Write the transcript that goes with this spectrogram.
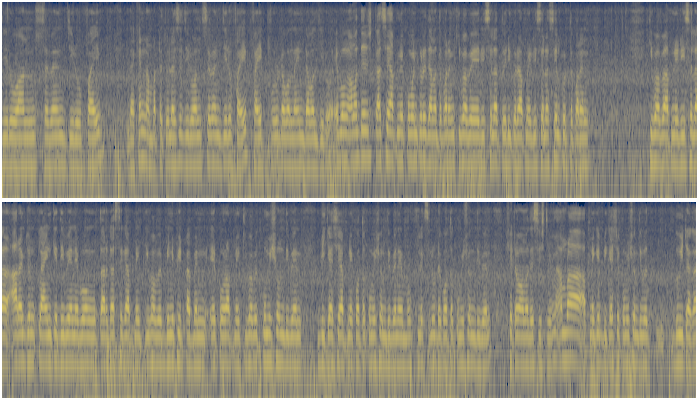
zero one seven zero five দেখেন নাম্বারটা চলে আসে zero one seven zero five five four double nine double zero এবং আমাদের কাছে আপনি কমেন্ট করে জানাতে পারেন কীভাবে রিসেলার তৈরি করে আপনি রিসেলার সেল করতে পারেন। কীভাবে আপনি রিসেলার আরেকজন ক্লায়েন্টকে দিবেন এবং তার কাছ থেকে আপনি কীভাবে বেনিফিট পাবেন? এরপর আপনি কীভাবে কমিশন দিবেন? বিকাশে আপনি কত কমিশন দিবেন এবং ফ্লেক্সিলুটে কত কমিশন দিবেন? সেটাও আমাদের সিস্টেম আমরা আপনাকে বিকাশে কমিশন দিব দুই টাকা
